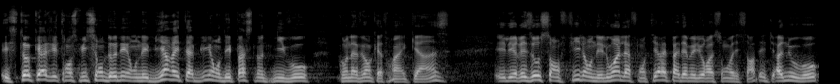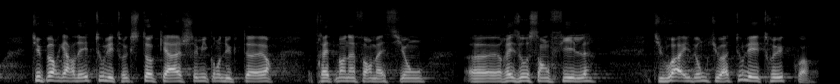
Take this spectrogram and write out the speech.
Et stockage et transmission de données, on est bien rétabli, on dépasse notre niveau qu'on avait en 95. Et les réseaux sans fil, on est loin de la frontière et pas d'amélioration récente. Et à nouveau, tu peux regarder tous les trucs stockage, semi-conducteurs, traitement d'informations, euh, réseau sans fil. Tu vois, et donc tu as tous les trucs, quoi.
